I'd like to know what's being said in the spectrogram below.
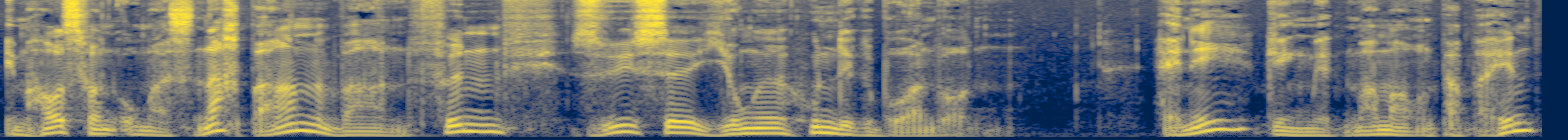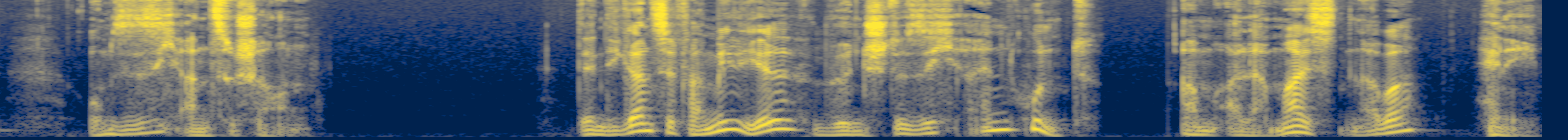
Im Haus von Omas Nachbarn waren fünf süße junge Hunde geboren worden. Henny ging mit Mama und Papa hin, um sie sich anzuschauen. Denn die ganze Familie wünschte sich einen Hund, am allermeisten aber Henny.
